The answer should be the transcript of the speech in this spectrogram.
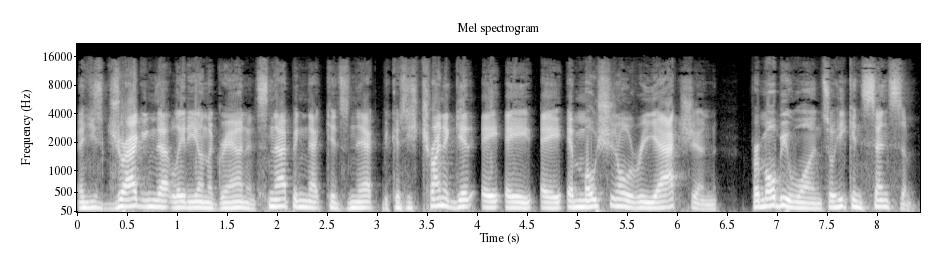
And he's dragging that lady on the ground and snapping that kid's neck because he's trying to get a, a, a emotional reaction from Obi-Wan so he can sense him.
